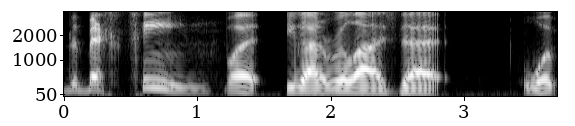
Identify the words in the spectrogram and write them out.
the best team. But you got to realize that what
